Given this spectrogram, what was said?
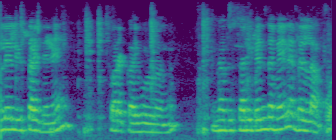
ಒಲೆಯಲ್ಲಿ ಇಡ್ತಾ ಇದ್ದೇನೆ ಸೊರೆಕಾಯಿ ಹುಳುಗಳನ್ನು. ಇನ್ನದು ಸರಿ ಬೆಂದ ಮೇಲೆ ಬೆಲ್ಲ ಹಾಕುವ.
